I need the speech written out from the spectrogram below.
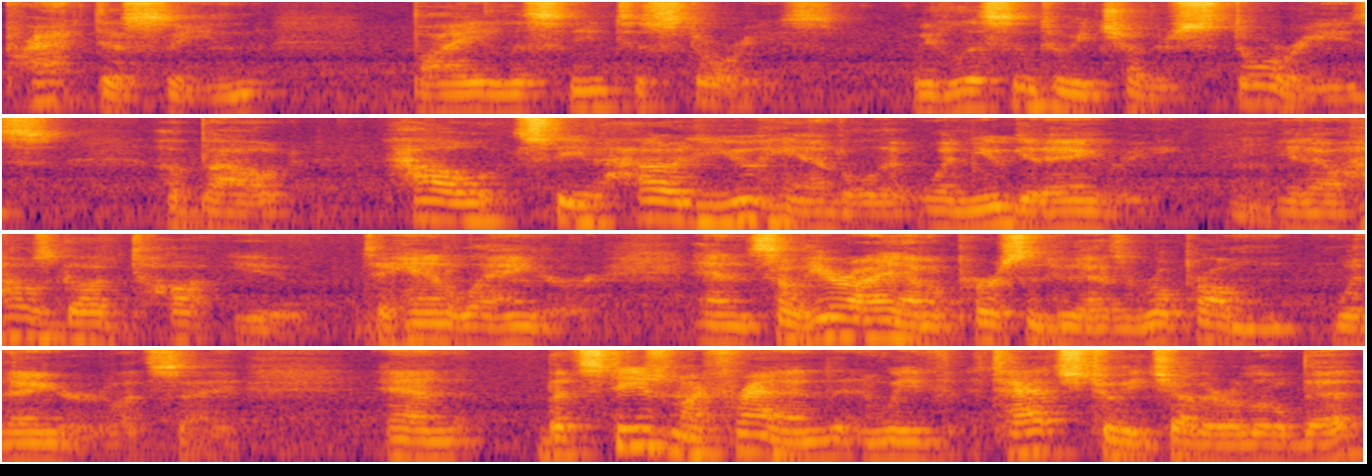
practicing by listening to stories. We listen to each other's stories about how, Steve, how do you handle it when you get angry? Mm. You know, how's God taught you to handle anger? And so here I am, a person who has a real problem with anger, let's say. And but Steve's my friend, and we've attached to each other a little bit.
